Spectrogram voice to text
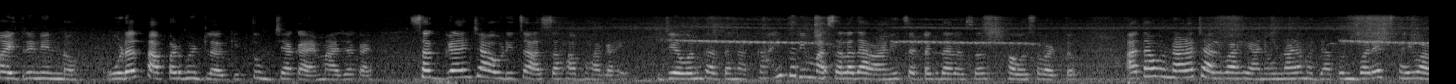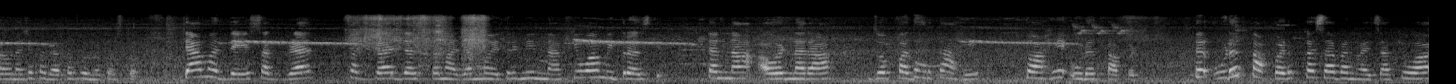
मैत्रिणींनो उडद पापड म्हटलं की तुमच्या काय माझ्या काय? सगळ्यांच्या आवडीचा असा हा भाग आहे. जेवण करताना काहीतरी मसालादार आणि चटकदार असं खावंसं वाटतं. आता उन्हाळा चालू आहे आणि उन्हाळ्यामध्ये आपण बरेच काही वाळवण्याचे पदार्थ बनवत असतो. त्यामध्ये सगळ्यात सगळ्यात जास्त माझ्या मैत्रिणींना किंवा मित्र असतील त्यांना आवडणारा जो पदार्थ आहे तो आहे उडद पापड. तर उडद पापड कसा बनवायचा किंवा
